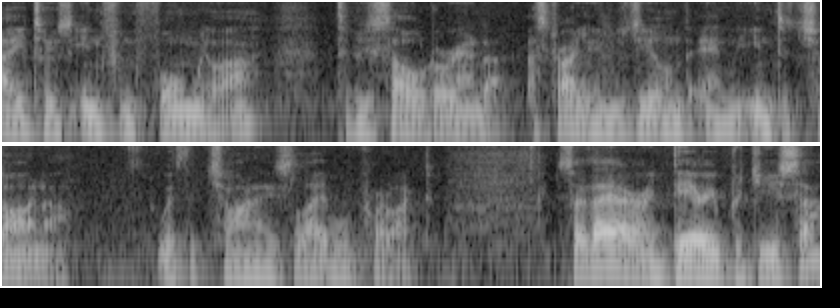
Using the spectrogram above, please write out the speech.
A2's infant formula to be sold around Australia, New Zealand, and into China with the Chinese label product. So they are a dairy producer,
